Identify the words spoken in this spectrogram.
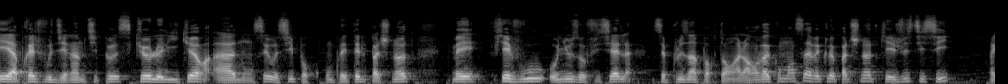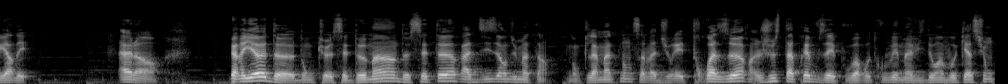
Et après, je vous dirai un petit peu ce que le leaker a annoncé aussi pour compléter le patch note. Mais fiez-vous aux news officielles, c'est plus important. Alors, on va commencer avec le patch note qui est juste ici. Regardez. Alors, période, donc euh, c'est demain de 7h à 10h du matin. Donc là maintenant ça va durer 3 heures. Juste après vous allez pouvoir retrouver ma vidéo invocation.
